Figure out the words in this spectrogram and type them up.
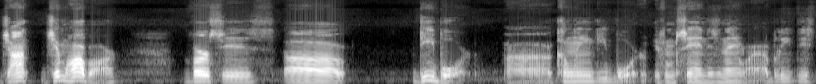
John, Jim Harbaugh versus uh, DeBoer, uh, Kalen DeBoer, if I'm saying his name right. I believe this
